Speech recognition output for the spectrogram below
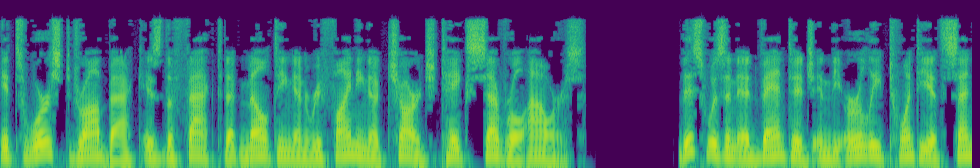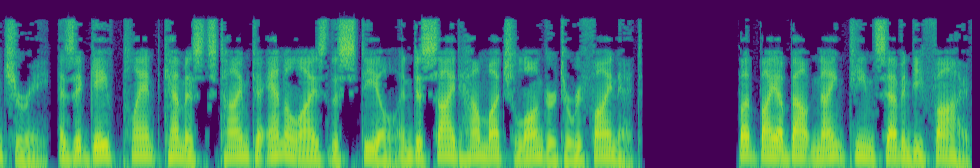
Its worst drawback is the fact that melting and refining a charge takes several hours. This was an advantage in the early 20th century, as it gave plant chemists time to analyze the steel and decide how much longer to refine it. But by about 1975,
